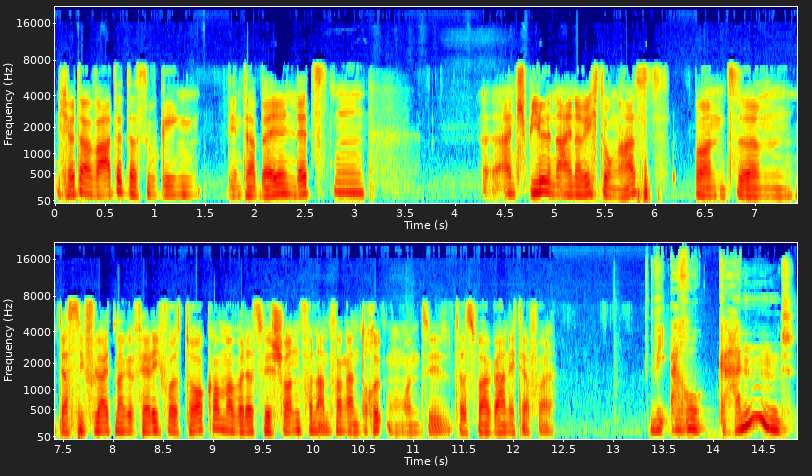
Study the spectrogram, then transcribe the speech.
ich hätte erwartet, dass du gegen den Tabellenletzten äh, ein Spiel in eine Richtung hast und ähm, dass sie vielleicht mal gefährlich vor das Tor kommen, aber dass wir schon von Anfang an drücken und das war gar nicht der Fall. Wie arrogant!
